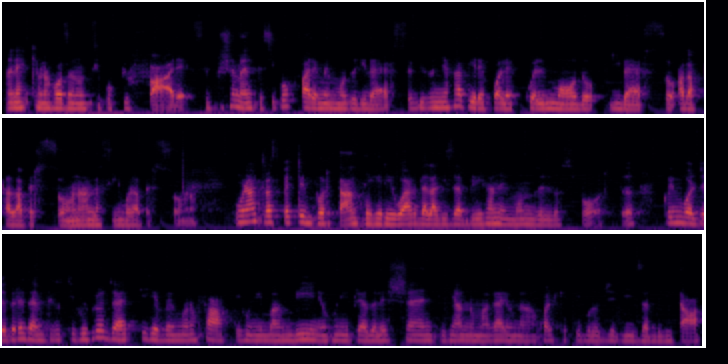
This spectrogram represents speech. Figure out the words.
non è che una cosa non si può più fare, semplicemente si può fare ma in modo diverso e bisogna capire qual è quel modo diverso adatto alla persona, alla singola persona. Un altro aspetto importante che riguarda la disabilità nel mondo dello sport coinvolge per esempio tutti quei progetti che vengono fatti con i bambini o con i preadolescenti che hanno magari una qualche tipologia di disabilità,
